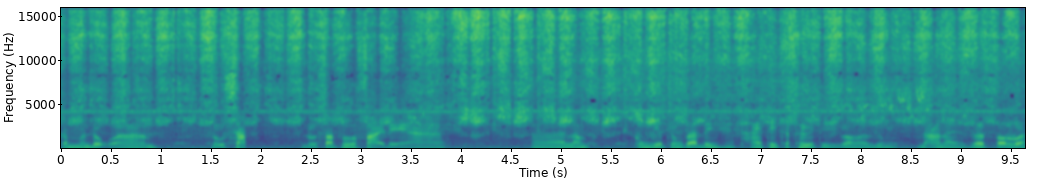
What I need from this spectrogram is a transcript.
cầm độ à, độ sắt độ sắt vừa phải để à, à, làm công việc trong gia đình thái thịt các thứ thì có dùng đá này rất tốt luôn.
